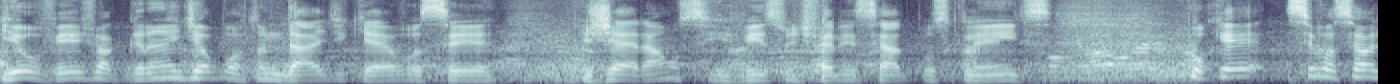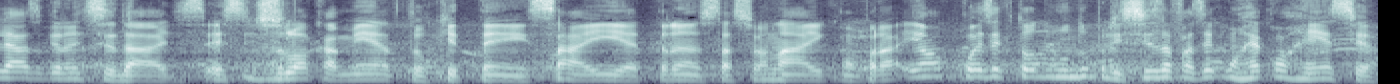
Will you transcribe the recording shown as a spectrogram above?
e eu vejo a grande oportunidade que é você gerar um serviço diferenciado para os clientes. Porque se você olhar as grandes cidades, esse deslocamento que tem, sair, é trânsito, estacionar e comprar, é uma coisa que todo mundo precisa fazer com recorrência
